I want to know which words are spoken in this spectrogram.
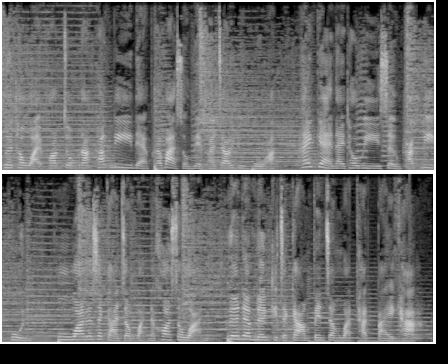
เพื่อถวายความจงรักภักดีแด่พระบาทสมเด็จพระเจ้าอยู่หัว ให้แก่นายทวีเสริมพักดีคุณผู้ว่าราชการจังหวัดนครสวรรค์ เพื่อดำเนินกิจกรรมเป็นจังหวัดถัดไปค่ะ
